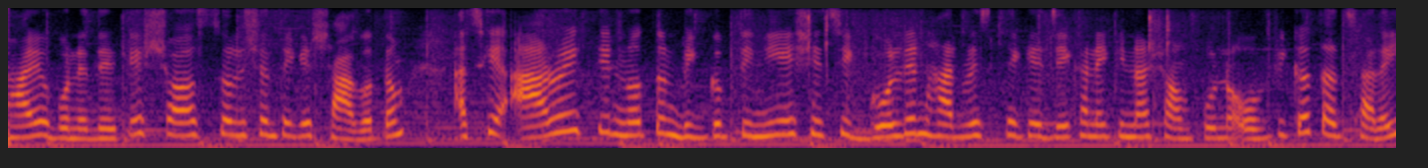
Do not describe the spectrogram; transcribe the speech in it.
ভাই ও বোনেদেরকে সহজ সলিউশন থেকে স্বাগতম। আজকে আরও একটি নতুন বিজ্ঞপ্তি নিয়ে এসেছি গোল্ডেন হারভেস্ট থেকে, যেখানে কিনা সম্পূর্ণ অভিজ্ঞতা ছাড়াই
